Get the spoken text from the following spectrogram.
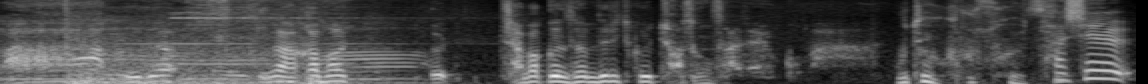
아 그가 그가 아까 막 잡아끈 사람들이 그 저승사자였구만. 어떻게 그럴 수가 있지? 사실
